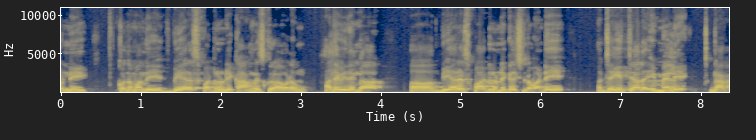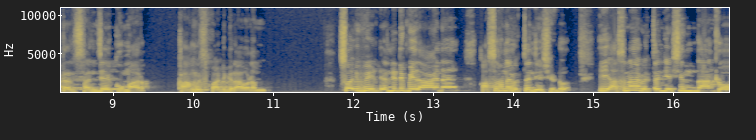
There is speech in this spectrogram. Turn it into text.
కొన్ని కొంతమంది బీఆర్ఎస్ పార్టీ నుండి కాంగ్రెస్కు రావడం అదేవిధంగా బీఆర్ఎస్ పార్టీ నుండి గెలిచినటువంటి జగిత్యాల ఎమ్మెల్యే డాక్టర్ సంజయ్ కుమార్ కాంగ్రెస్ పార్టీకి రావడం. సో ఇవి మీద ఆయన అసహనం వ్యక్తం చేసిండు. ఈ అసహనం వ్యక్తం చేసిన దాంట్లో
